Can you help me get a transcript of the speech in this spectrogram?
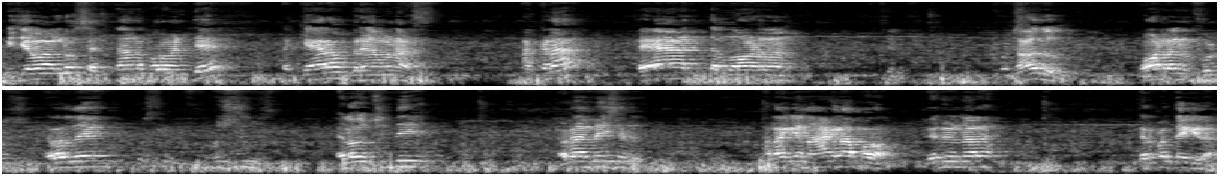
విజయవాడలో సత్యనారాయణపురం అంటే కేర్ ఆఫ్ బ్రాహ్మణాస్ అక్కడ పెద్ద మోడర్న్. కాదు మోడర్న్ ఫుడ్స్. ఎలా ఉంది ముస్లిమ్స్. ఎలా వచ్చింది? ఎవడ అమ్మేశాడు? అలాగే నాగలాపురం. పేరు విన్నారా? తిరుపతి దగ్గర.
